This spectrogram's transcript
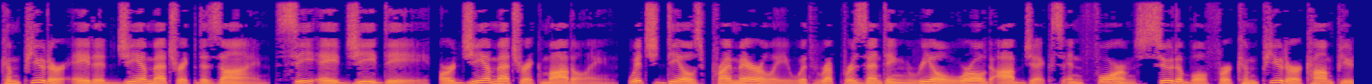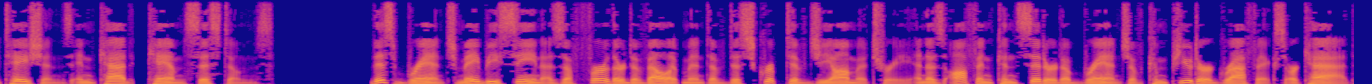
computer-aided geometric design (CAGD), or geometric modeling, which deals primarily with representing real-world objects in forms suitable for computer computations in CAD/CAM systems. This branch may be seen as a further development of descriptive geometry and is often considered a branch of computer graphics or CAD.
